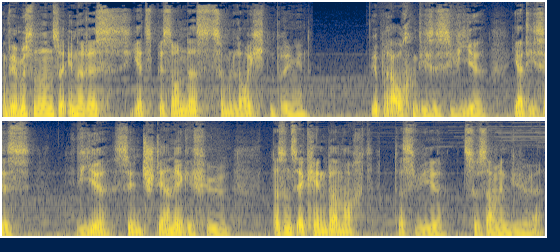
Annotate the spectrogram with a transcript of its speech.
Und wir müssen unser Inneres jetzt besonders zum Leuchten bringen. Wir brauchen dieses Wir, ja dieses Wir sind Sterne-Gefühl, das uns erkennbar macht, dass wir zusammengehören.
